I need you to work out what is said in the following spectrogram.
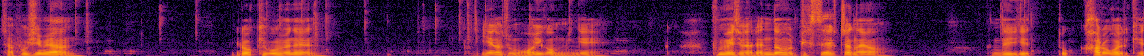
자 보시면 이렇게 보면은 얘가 좀 어이가 없는 게 분명히 제가 랜덤을 픽스했잖아요. 근데 이게 또 가로가 이렇게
